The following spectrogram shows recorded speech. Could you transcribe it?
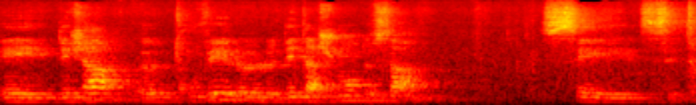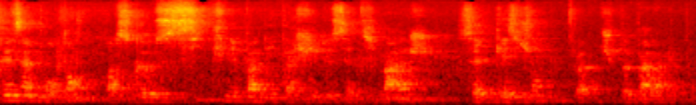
Et déjà, euh, trouver le, détachement de ça, c'est très important, parce que si tu n'es pas détaché de cette image, cette question, tu ne peux pas la répondre.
